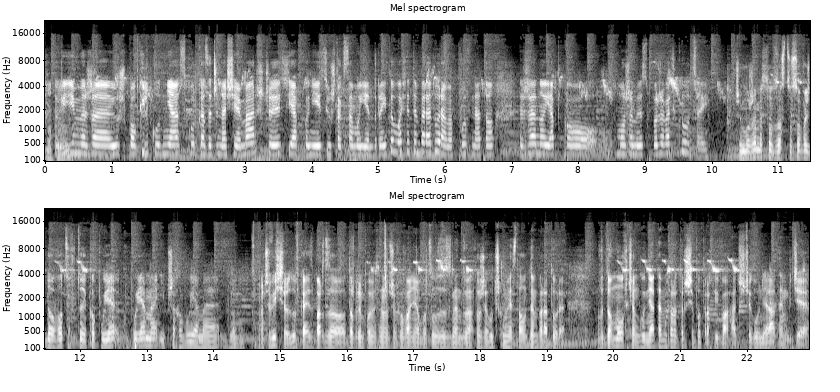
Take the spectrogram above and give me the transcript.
to Mhm. widzimy, że już po kilku dniach skórka zaczyna się marszczyć, jabłko nie jest już tak samo jędrne. I to właśnie temperatura ma wpływ na to, że no jabłko możemy spożywać krócej. Czy możemy to zastosować do owoców, które kupuje, kupujemy i przechowujemy w lodówce? Oczywiście, lodówka jest bardzo dobrym pomysłem na przechowanie owoców ze względu na to, że utrzymuje stałą temperaturę. W domu w ciągu dnia temperatura też się potrafi wahać, szczególnie latem, gdzie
